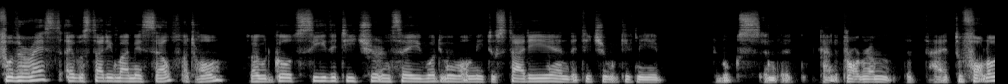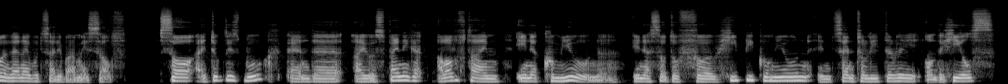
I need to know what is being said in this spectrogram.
For the rest, I was studying by myself at home. So I would go see the teacher and say, What do you want me to study? And the teacher would give me the books and the kind of program that I had to follow. And then I would study by myself. So I took this book and uh, I was spending a lot of time in a commune, in a sort of uh, hippie commune in central Italy on the hills,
